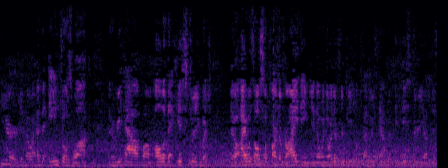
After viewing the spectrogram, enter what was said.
here you know at the Angels Walk. You know we have um, all of that history which you know I was also part of writing. You know in order for people to understand what the history of this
